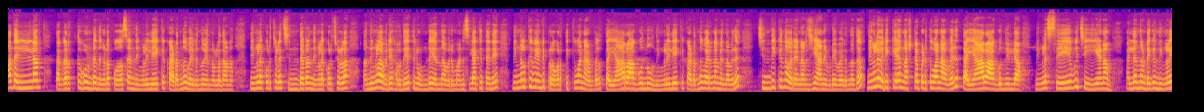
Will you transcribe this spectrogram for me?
അതെല്ലാം തകർത്തുകൊണ്ട് നിങ്ങളുടെ പേഴ്സൺ നിങ്ങളിലേക്ക് കടന്നു വരുന്നു എന്നുള്ളതാണ്. നിങ്ങളെക്കുറിച്ചുള്ള ചിന്തകൾ നിങ്ങളെക്കുറിച്ചുള്ള നിങ്ങളവരെ ഹൃദയത്തിലുണ്ട് എന്ന് അവർ മനസ്സിലാക്കി തന്നെ നിങ്ങൾക്ക് വേണ്ടി പ്രവർത്തിക്കുവാൻ അവർ തയ്യാറാകുന്നു. നിങ്ങളിലേക്ക് കടന്നു വരണമെന്നവർ ചിന്തിക്കുന്ന ഒരു എനർജിയാണ് ഇവിടെ വരുന്നത്. നിങ്ങളെ ഒരിക്കലും നഷ്ടപ്പെടുത്തുവാൻ അവർ തയ്യാറാകുന്നില്ല. നിങ്ങളെ സേവ് ചെയ്യണം. അല്ലെന്നുണ്ടെങ്കിൽ നിങ്ങളെ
